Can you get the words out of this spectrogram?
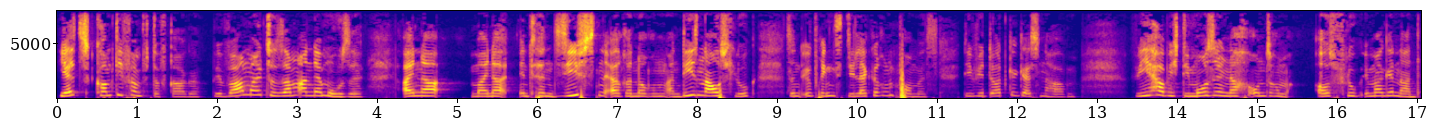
Jetzt kommt die fünfte Frage. Wir waren mal zusammen an der Mosel, einer meiner intensivsten Erinnerungen an diesen Ausflug sind übrigens die leckeren Pommes, die wir dort gegessen haben. Wie habe ich die Mosel nach unserem Ausflug immer genannt?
